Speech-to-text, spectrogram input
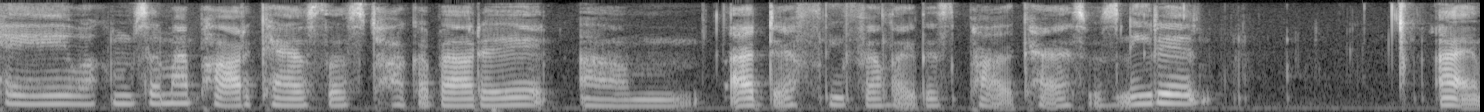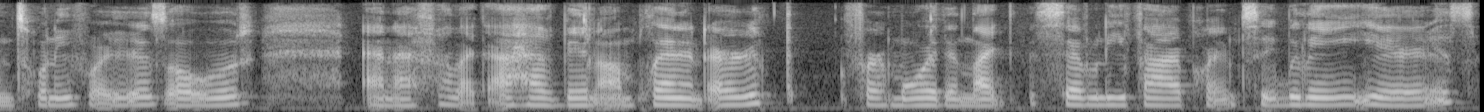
Hey, welcome to my podcast. Let's talk about it. Um, I definitely felt like this podcast was needed. I am 24 years old, and I feel like I have been on planet Earth for more than like 75.2 billion years.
